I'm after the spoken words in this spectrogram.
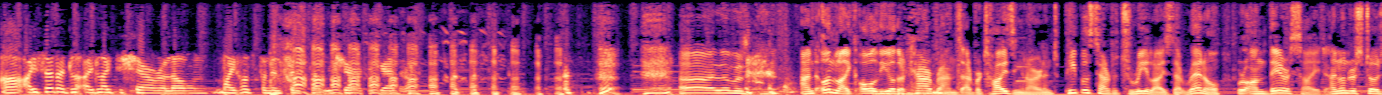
Uh, I said I'd, li- I'd like to share alone. My husband insists that we share together. Ah, I love it. and unlike all the other car brands advertising in Ireland, people started to realise that Renault were on their side and understood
